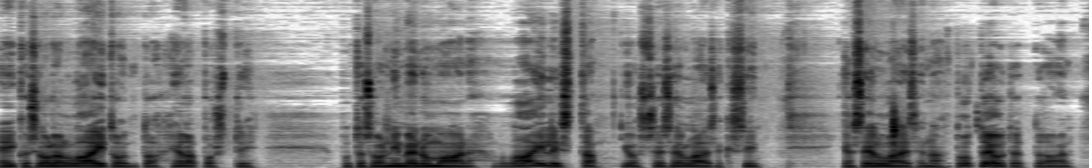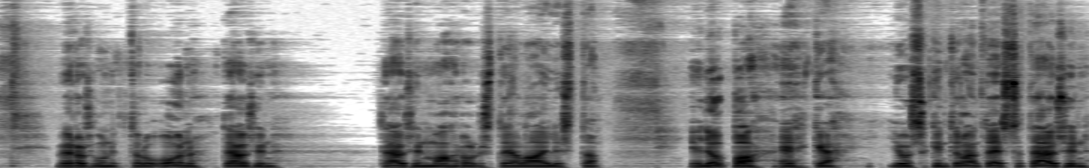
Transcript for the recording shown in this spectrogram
eikö se ole laitonta helposti mutta se on nimenomaan laillista, jos se sellaiseksi ja sellaisena toteutetaan. Verosuunnittelu on täysin, täysin mahdollista ja laillista ja jopa ehkä jossakin tilanteessa täysin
